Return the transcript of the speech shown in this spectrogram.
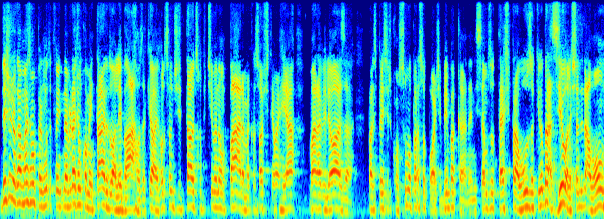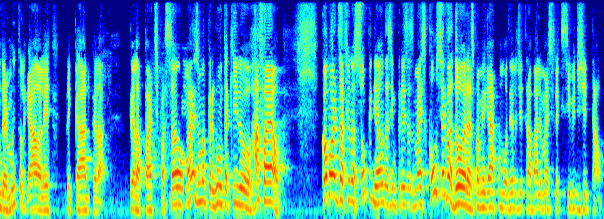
Deixa eu jogar mais uma pergunta, que foi, na verdade, um comentário do Ale Barros aqui, ó. Evolução digital disruptiva não para, Microsoft tem uma RA maravilhosa para experiência de consumo para suporte. Bem bacana. Iniciamos o teste para uso aqui no Brasil. Alexandre da Wonder, muito legal, Ale. Obrigado pela, pela participação. Mais uma pergunta aqui do Rafael. Qual o maior desafio, na sua opinião, das empresas mais conservadoras para migrar para um modelo de trabalho mais flexível e digital?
